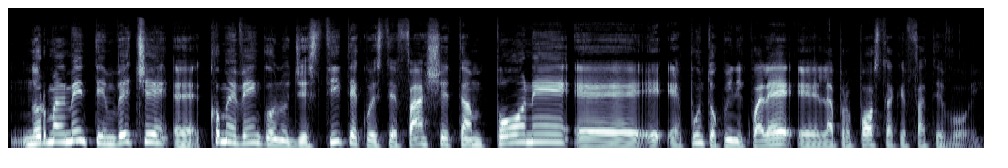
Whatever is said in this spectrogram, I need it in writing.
Normalmente invece eh, come vengono gestite queste fasce tampone eh, e, e, appunto quindi qual è eh, la proposta che fate voi?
